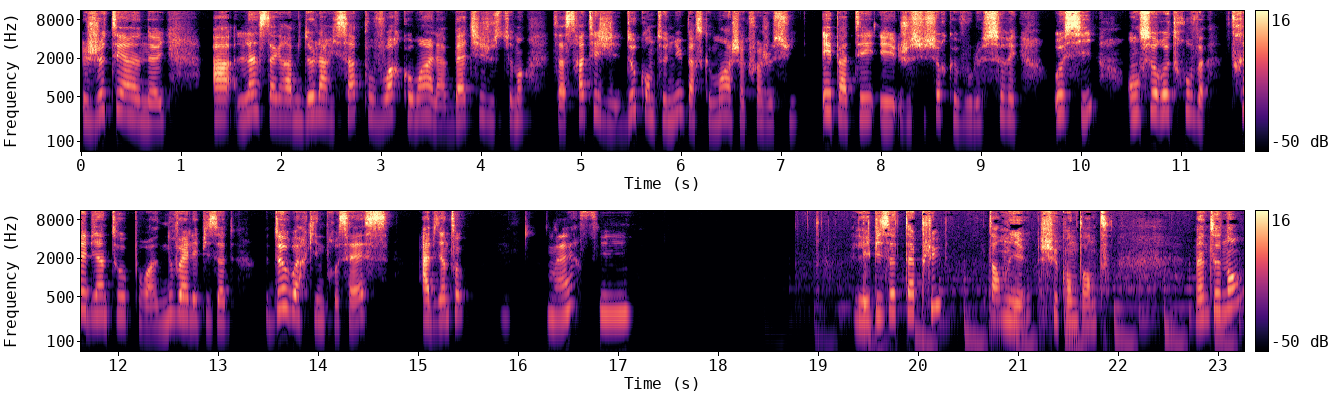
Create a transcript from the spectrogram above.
jetez un œil à l'Instagram de Larissa pour voir comment elle a bâti justement sa stratégie de contenu parce que moi à chaque fois je suis épatée et je suis sûre que vous le serez aussi. On se retrouve très bientôt pour un nouvel épisode de Work in Process. À bientôt. Merci. L'épisode t'a plu? Tant mieux, je suis contente. Maintenant,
